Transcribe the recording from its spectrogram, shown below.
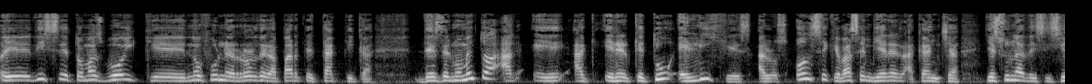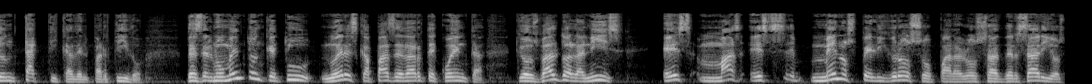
eh, dice Tomás Boy que no fue un error de la parte táctica. Desde el momento eh, en el que tú eliges a los 11 que vas a enviar a la cancha, y es una decisión táctica del partido. Desde el momento en que tú no eres capaz de darte cuenta que Osvaldo Alanís es más, es menos peligroso para los adversarios,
